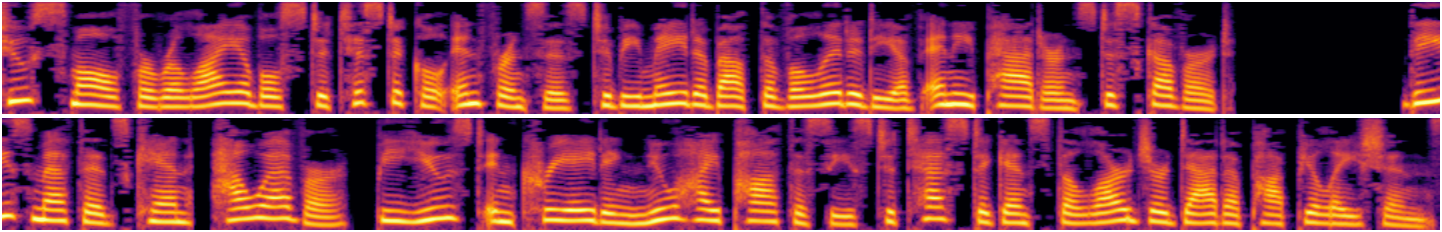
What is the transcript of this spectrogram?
too small for reliable statistical inferences to be made about the validity of any patterns discovered. These methods can, however, be used in creating new hypotheses to test against the larger data populations.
